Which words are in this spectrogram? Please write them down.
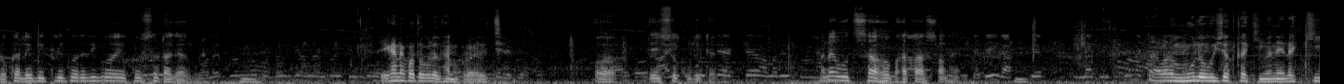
লোকালে বিক্রি করে দিব একুশশো টাকা করে। এখানে কত করে ধান করা হচ্ছে? ও তেইশশো কুড়ি টাকা। মানে উৎসাহ ভাতার সময় আমার মূল অভিযোগটা কি? মানে এরা কি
